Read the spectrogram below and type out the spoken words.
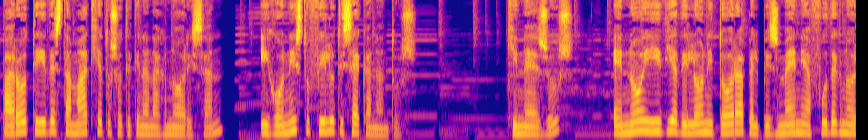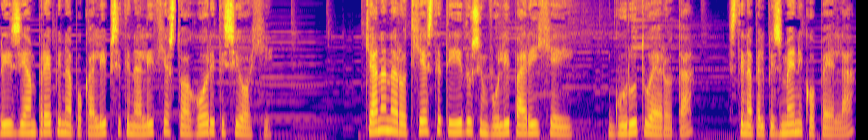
παρότι είδε στα μάτια τους ότι την αναγνώρισαν, οι γονείς του φίλου της έκαναν τους. Κινέζους, ενώ η ίδια δηλώνει τώρα απελπισμένη αφού δεν γνωρίζει αν πρέπει να αποκαλύψει την αλήθεια στο αγόρι της ή όχι. Κι αν αναρωτιέστε τι είδους συμβουλή παρήχε η γκουρού του έρωτα, στην απελπισμένη κοπέλα,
